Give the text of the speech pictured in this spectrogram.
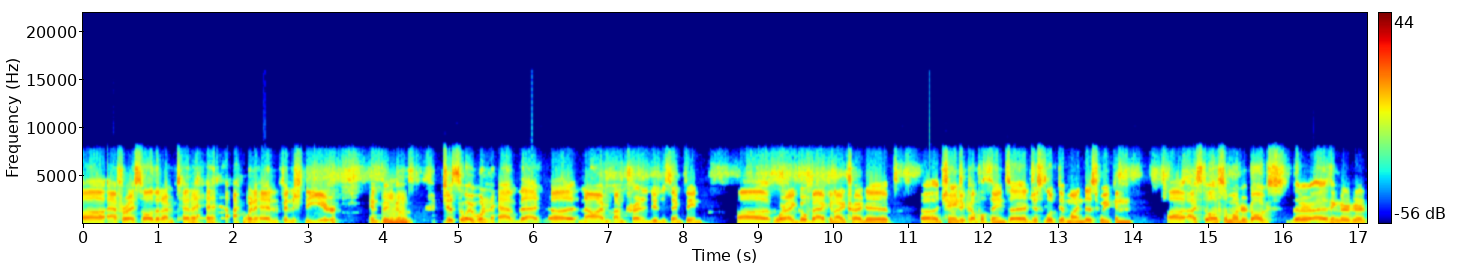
uh, after I saw that I'm ten ahead, I went ahead and finished the year in pickums just so I wouldn't have that. Uh, now I'm I'm trying to do the same thing uh, where I go back and I try to uh, change a couple things. I, just looked at mine this week and uh, I still have some underdogs that are I think are gonna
